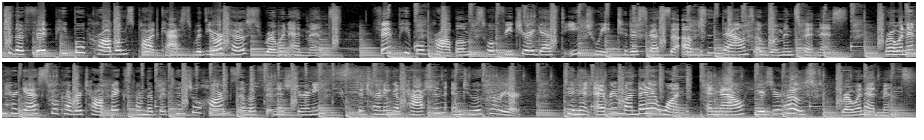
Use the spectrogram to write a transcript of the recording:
to the Fit People Problems podcast with your host, Rowan Edmonds. Fit People Problems will feature a guest each week to discuss the ups and downs of women's fitness. Rowan and her guests will cover topics from the potential harms of a fitness journey to turning a passion into a career. Tune in every Monday at 1. And now, here's your host, Rowan Edmonds.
